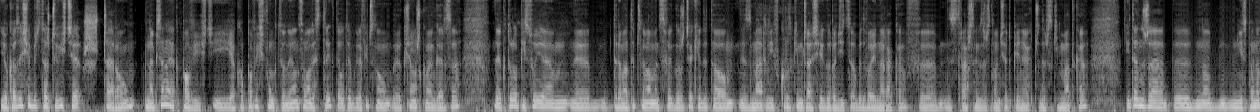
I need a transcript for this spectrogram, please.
I okazuje się być to rzeczywiście szczerą, napisaną jak powieść i jako powieść funkcjonującą, ale stricte autobiograficzną y, książką Eggersa, która opisuje dramatyczny moment swojego życia, kiedy to zmarli w krótkim czasie jego rodzice, obydwoje na raka, w strasznych zresztą cierpieniach, przede wszystkim matka. I ten, że no, niespełna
